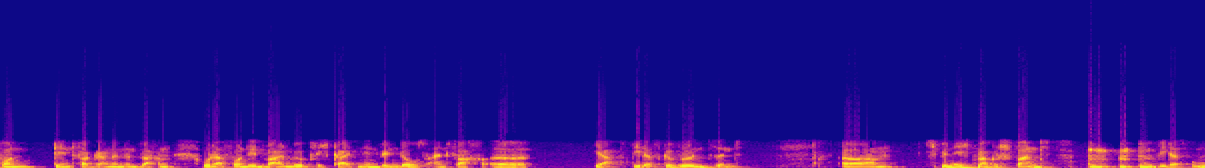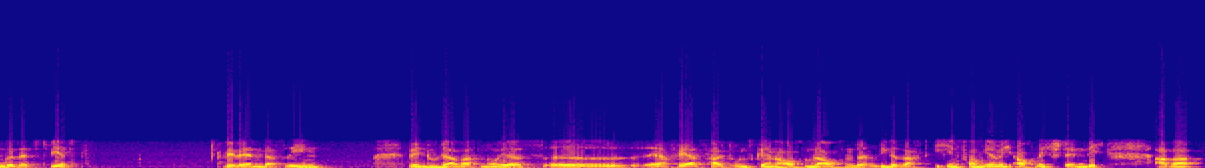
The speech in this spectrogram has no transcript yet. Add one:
von den vergangenen Sachen oder von den Wahlmöglichkeiten in Windows einfach, äh, ja, die das gewöhnt sind. Ähm, ich bin echt mal gespannt, wie das umgesetzt wird. Wir werden das sehen. Wenn du da was Neues äh, erfährst, halt uns gerne auf dem Laufenden. Wie gesagt, ich informiere mich auch nicht ständig, aber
